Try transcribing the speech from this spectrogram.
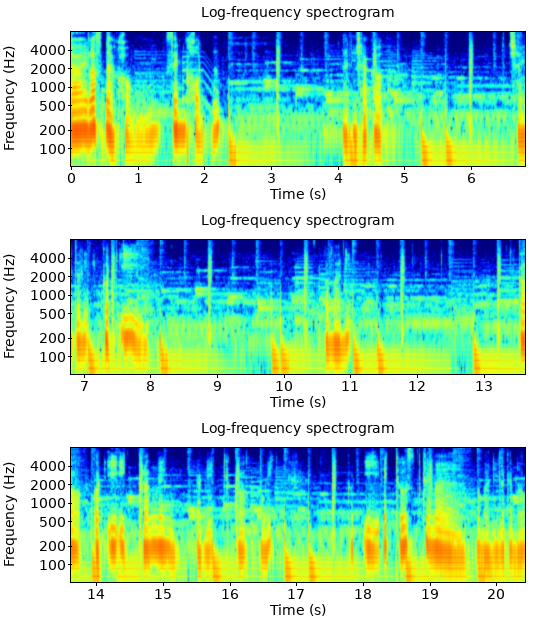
ได้ลักษณะของเส้นขนอะนิชาก็ใช้ตัวนี้กด E ประมาณนี้ ก็กด E อีกครั้งหนึ่งแบบนี้ก็ตรงนี้ กด E extrude ขึ้นมาประมาณนี้แล้วกันเนาะ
